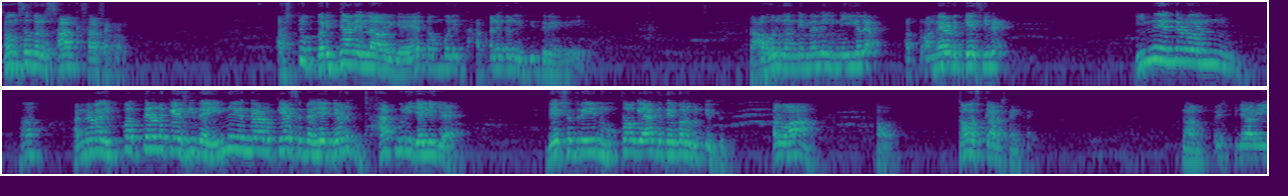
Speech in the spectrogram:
ಸಂಸದರು ಸಾಕು ಶಾಸಕರು. ಅಷ್ಟು ಪರಿಜ್ಞಾನ ಇಲ್ಲ ಅವರಿಗೆ. ತಮ್ಮ ಬಳಿ ದಾಖಲೆಗಳು ಇದ್ದಿದ್ರೆ ರಾಹುಲ್ ಗಾಂಧಿ ಮೇಲೆ ಇನ್ನೀಗಲೇ ಹತ್ತು, ಹನ್ನೆರಡು ಕೇಸ್ ಇದೆ. ಇನ್ನೂ ಎಂದೆರಡು ಹನ್ನೆರಡಲ್ಲಿ ಇಪ್ಪತ್ತೆರಡು ಕೇಸ್ ಇದೆ. ಇನ್ನೂ ಎಂದೆರಡು ಕೇಸ್ ಜಡ್ ಹಾಕ್ಬಿಡಿ ಜೈಲಿಗೆ. ಏನು ಮುಕ್ತವಾಗಿ ಯಾಕೆ ತಿರುಗಲು ಬಿಟ್ಟಿದ್ದು ಅಲ್ವಾ? ಹೌದು. ನಮಸ್ಕಾರ ಸ್ನೇಹಿತರೆ. ನಾನು ಹರೀಶ್ ಪೂಜಾರಿ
